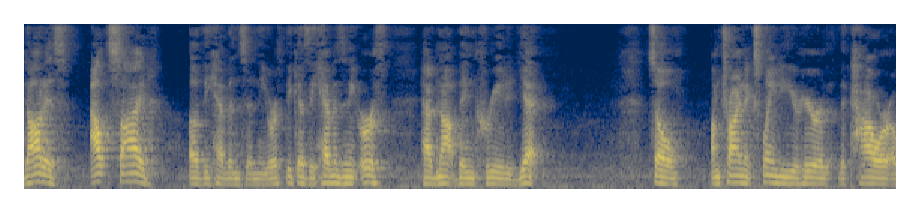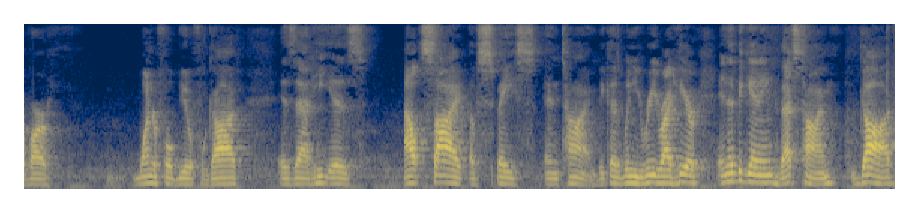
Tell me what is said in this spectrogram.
God is outside of the heavens and the earth because the heavens and the earth have not been created yet. So I'm trying to explain to you here the power of our wonderful, beautiful God is that He is outside of space and time. Because when you read right here, in the beginning, that's time, God,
